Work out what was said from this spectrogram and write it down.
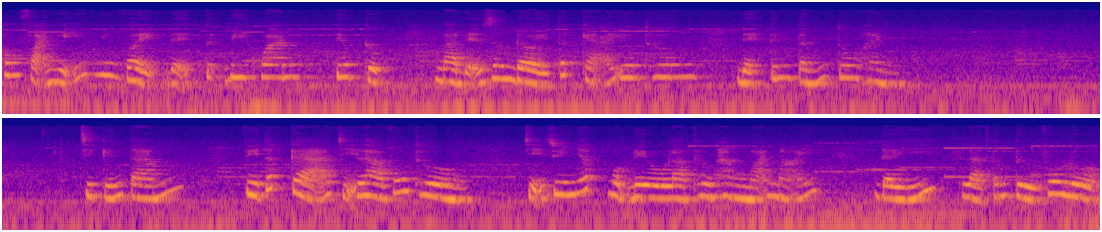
Không phải nghĩ như vậy để tự bi quan, tiêu cực, mà để dâng đời tất cả yêu thương, để tinh tấn tu hành. Chi kiến tám, vì tất cả chỉ là vô thường, chỉ duy nhất một điều là thường hằng mãi mãi. Đấy là tâm từ vô lượng,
